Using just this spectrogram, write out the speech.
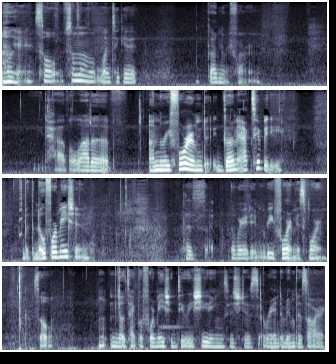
Okay, so if someone would want to get gun reform, you'd have a lot of unreformed gun activity with no formation. Because the word in reform is form. So, mm, no type of formation to these shootings. It's just random and bizarre.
